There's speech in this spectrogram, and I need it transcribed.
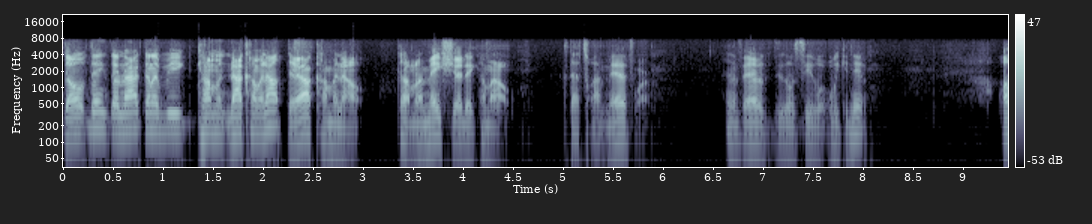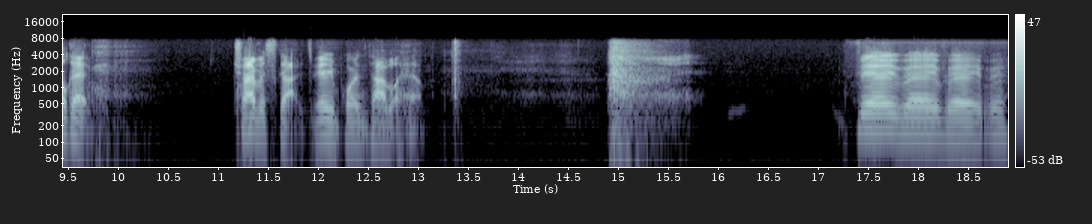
don't think they're not gonna be coming not coming out. They are coming out. I'm gonna make sure they come out That's what I'm there for. And I'm there to go see what we can do. Okay. Travis Scott. It's very important to talk about him. very, very, very, very.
